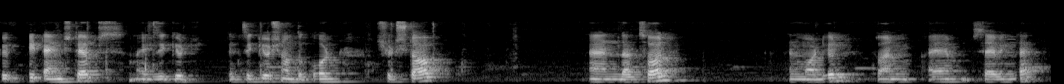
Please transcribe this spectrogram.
50 time steps my execute execution of the code should stop. And that's all. And module. So I'm I am saving that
